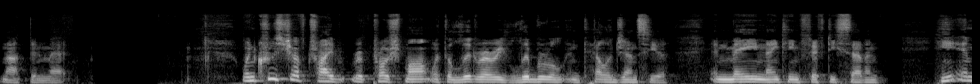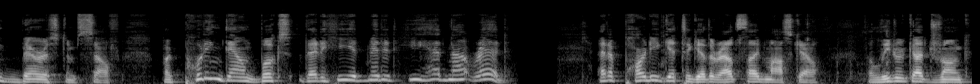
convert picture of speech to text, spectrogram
not been met. When Khrushchev tried rapprochement with the literary liberal intelligentsia in May 1957, he embarrassed himself by putting down books that he admitted he had not read. At a party get together outside Moscow, the leader got drunk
